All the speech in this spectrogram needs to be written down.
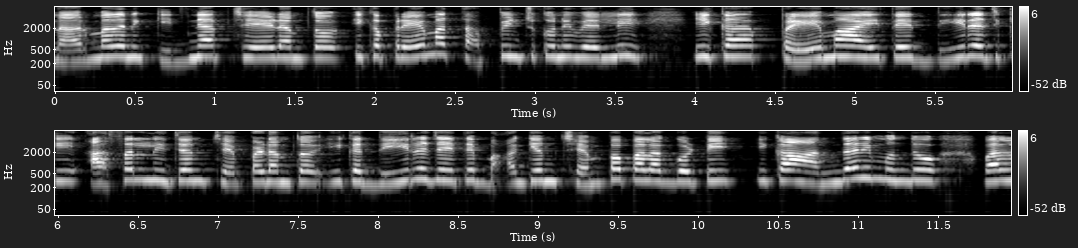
నర్మదని కిడ్నాప్ చేయడంతో ఇక ప్రేమ తప్పించుకుని వెళ్ళి ఇక ప్రేమ అయితే ధీరజ్కి అసలు నిజం చెప్పడంతో ఇక ధీరజ్ అయితే భాగ్యం చెంప పలగొట్టి ఇక అందరి ముందు వాళ్ళ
